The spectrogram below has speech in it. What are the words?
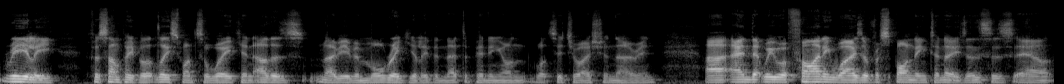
really for some people at least once a week, and others maybe even more regularly than that, depending on what situation they're in. Uh, and that we were finding ways of responding to needs, and this is our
